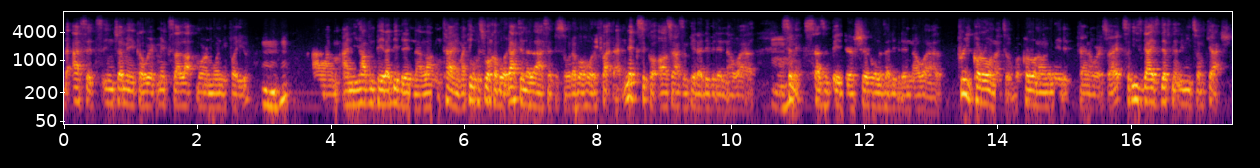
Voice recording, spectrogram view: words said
the assets in Jamaica where it makes a lot more money for you. Mhm. Um, and you haven't paid a dividend in a long time. I think we spoke about that in the last episode about how the fact that Mexico also hasn't paid a dividend in a while. Mhm. Cemex hasn't paid their shareholders a dividend in a while. Pre-corona too, but corona only made it kind of worse, right? So these guys definitely need some cash.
